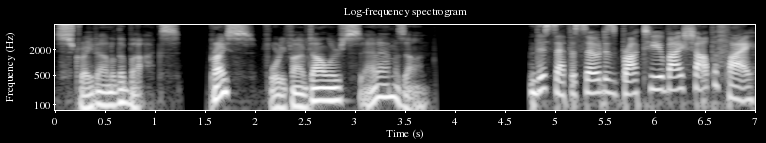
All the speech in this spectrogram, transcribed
straight out of the box. Price $45 at Amazon. This episode is brought to you by Shopify.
